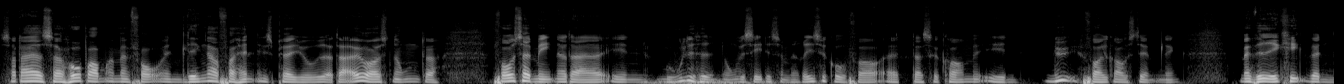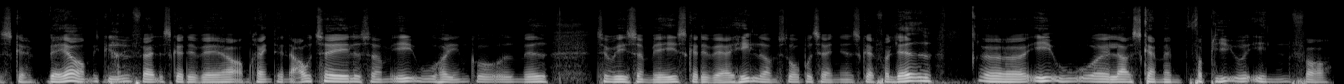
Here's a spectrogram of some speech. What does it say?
Så der er altså håb om, at man får en længere forhandlingsperiode, og der er jo også nogen, der fortsat mener, der er en mulighed, nogen vil se det som en risiko for, at der skal komme en ny folkeafstemning. Man ved ikke helt, hvad den skal være om i givet fald. Skal det være omkring den aftale, som EU har indgået med Theresa May? Skal det være helt om Storbritannien skal forlade øh, EU, eller skal man forblive inden for,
